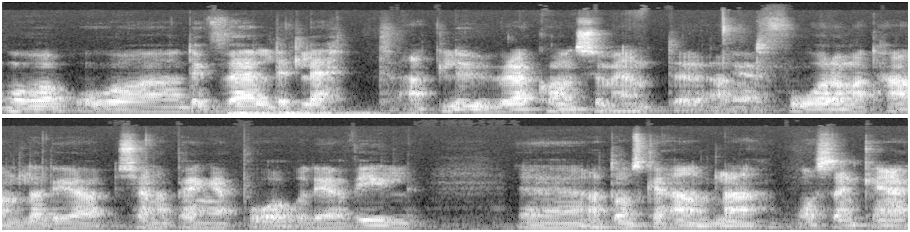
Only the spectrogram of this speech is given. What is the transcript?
och, och, det är väldigt lätt att lura konsumenter, att yeah. få dem att handla det jag tjänar pengar på och det jag vill eh, att de ska handla. Och sen kan jag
